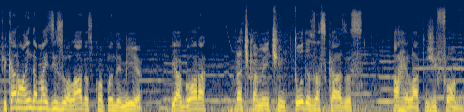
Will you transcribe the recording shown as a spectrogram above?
ficaram ainda mais isoladas com a pandemia e agora, praticamente em todas as casas, há relatos de fome.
